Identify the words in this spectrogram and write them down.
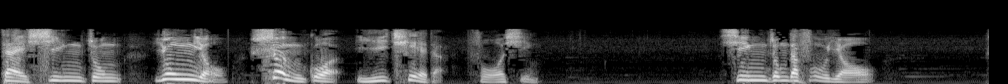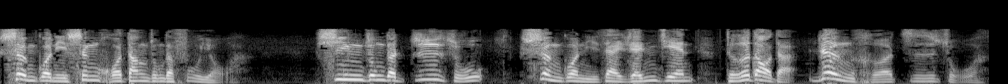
在心中拥有胜过一切的佛性，心中的富有胜过你生活当中的富有啊，心中的知足胜过你在人间得到的任何知足啊，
